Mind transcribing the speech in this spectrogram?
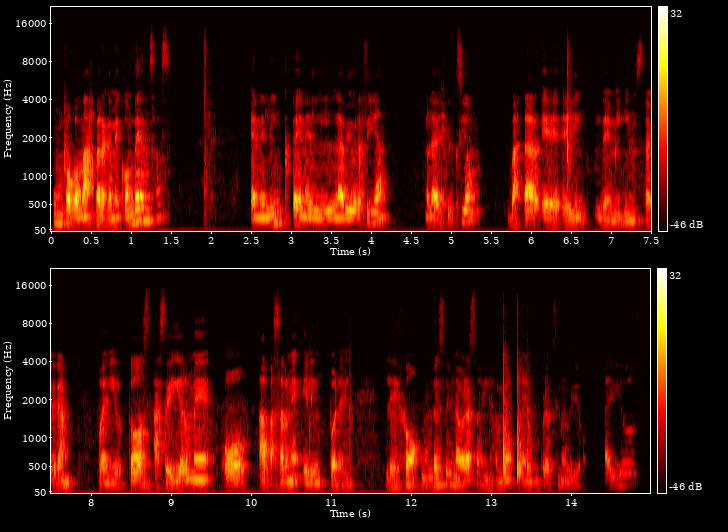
un poco más para que me convenzas, en el link, en el- la biografía, en la descripción, va a estar eh, el link de mi Instagram. Pueden ir todos a seguirme o a pasarme el link por ahí. Les dejo un beso y un abrazo y nos vemos en un próximo video. Adiós.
